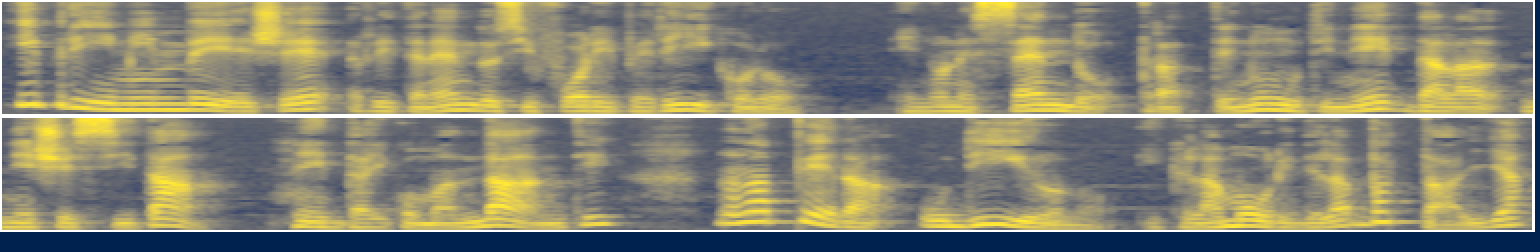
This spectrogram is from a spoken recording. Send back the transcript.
i primi invece, ritenendosi fuori pericolo e non essendo trattenuti né dalla necessità né dai comandanti, non appena udirono i clamori della battaglia,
